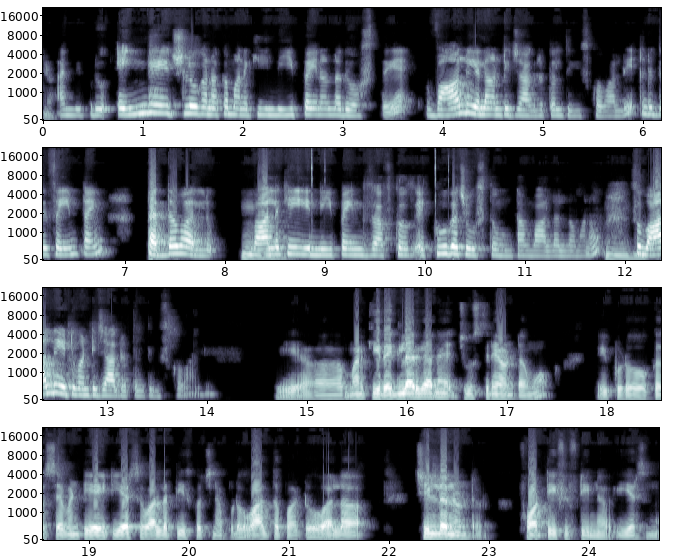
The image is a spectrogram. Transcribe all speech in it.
అండ్ ఇప్పుడు యంగ్ ఏజ్‌లో గనక మనకి నీ పెయిన్ అన్నది వస్తే వాళ్ళు ఎలాంటి జాగ్రత్తలు తీసుకోవాలి? And at the same time పెద్దవాళ్ళు హ్మ్. వాళ్ళకి నీ పెయిన్స్ ఆఫ్‌కోర్స్ ఎక్కువగా చూస్తూ ఉంటాం వాళ్ళల్లో మనం. సో, హుహు. వాళ్ళు ఎటువంటి జాగ్రత్తలు తీసుకోవాలి? మనకి రెగ్యులర్‌గానే చూస్తూనే ఉంటాము. ఇప్పుడు ఒక 70, 80 ఇయర్స్ వాళ్ళని తీసుకొచ్చినప్పుడు వాళ్ళతో పాటు వాళ్ళ చిల్డ్రన్ ఉంటారు. 40, 15 ఇయర్స్ ఉన్న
